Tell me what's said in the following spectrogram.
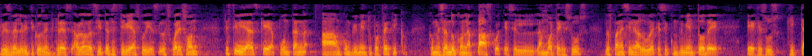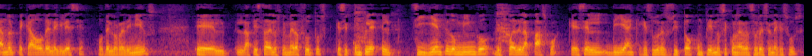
Levíticos 23, hablan de las siete festividades judías, las cuales son festividades que apuntan a un cumplimiento profético, comenzando con la Pascua, que es la muerte de Jesús, los panes sin levadura, que es el cumplimiento de eh, Jesús quitando el pecado de la iglesia o de los redimidos, la fiesta de los primeros frutos, que se cumple el siguiente domingo después de la Pascua, que es el día en que Jesús resucitó, cumpliéndose con la resurrección de Jesús,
